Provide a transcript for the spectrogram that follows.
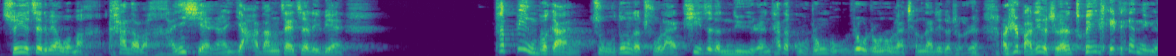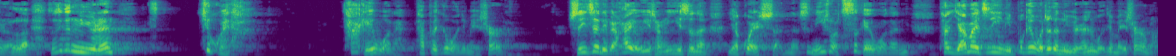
所以这里边我们看到了，很显然亚当在这里边，他并不敢主动的出来替这个女人她的骨中骨肉中肉来承担这个责任，而是把这个责任推给这个女人了。说这个女人就怪他，他给我的，他不给我就没事了。实际这里边还有一层意思呢，也怪神的，是你所赐给我的。他言外之意，你不给我这个女人，我就没事吗？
